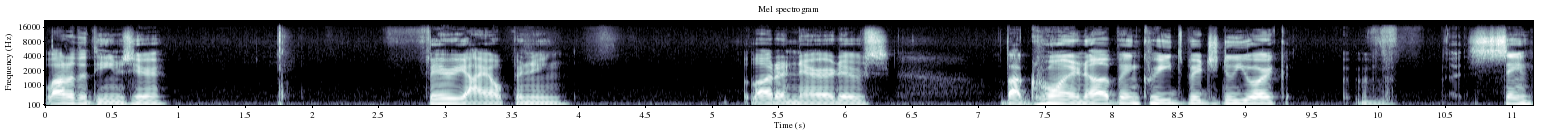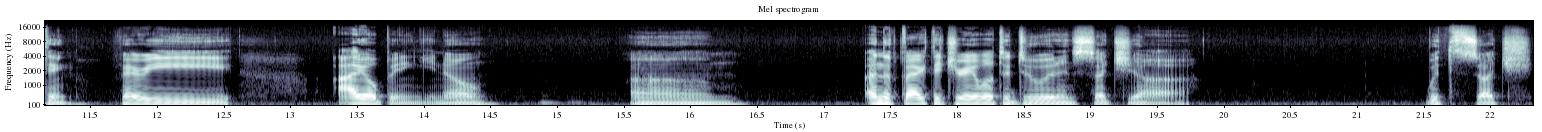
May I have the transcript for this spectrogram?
a lot of the themes here, very eye opening. A lot of narratives about growing up in Queensbridge, New York. Same thing. Very eye opening, you know? Um, and the fact that you're able to do it in such, uh, with such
